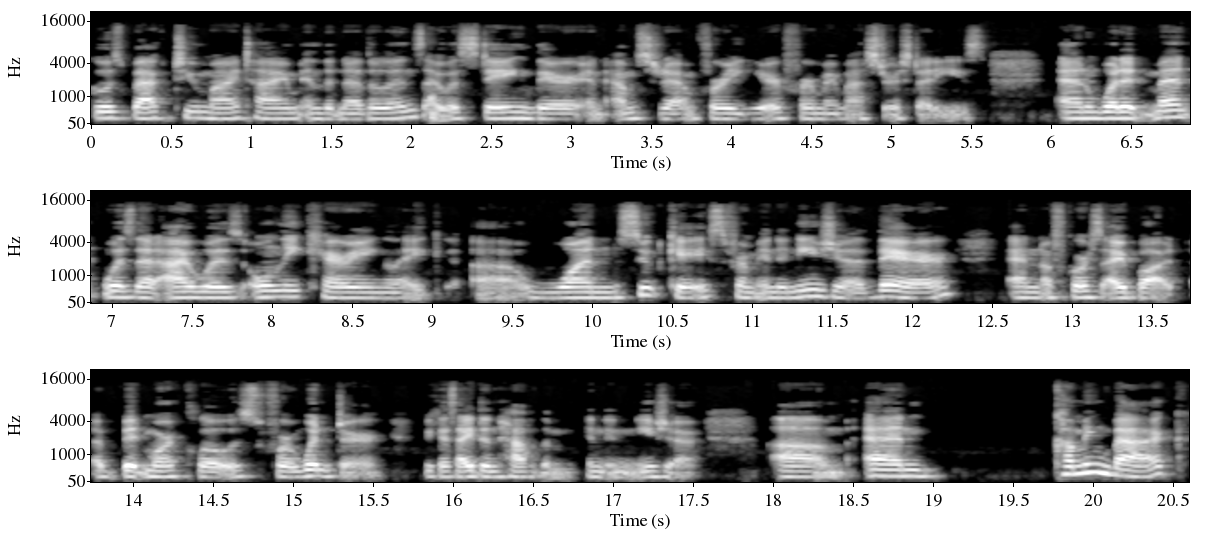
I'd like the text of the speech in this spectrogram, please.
goes back to my time in the Netherlands. I was staying there in Amsterdam for a year for my master's studies. And what it meant was that I was only carrying like uh, one suitcase from Indonesia there. And of course, I bought a bit more clothes for winter because I didn't have them in Indonesia. Um, and coming back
